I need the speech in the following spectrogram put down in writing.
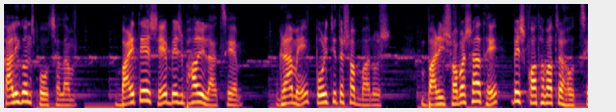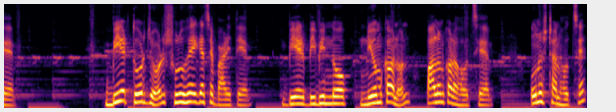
কালীগঞ্জ পৌঁছালাম। বাড়িতে এসে বেশ ভালোই লাগছে। গ্রামে পরিচিত সব মানুষ। বাড়ির সবার সাথে বেশ কথাবার্তা হচ্ছে। বিয়ের তোড়জোড় শুরু হয়ে গেছে বাড়িতে। বিয়ের বিভিন্ন নিয়মকানুন পালন করা হচ্ছে। অনুষ্ঠান হচ্ছে,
